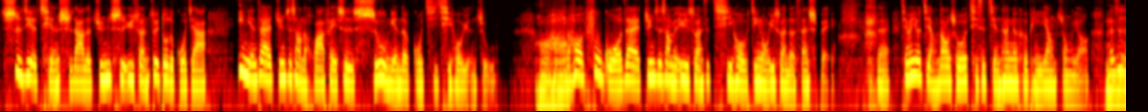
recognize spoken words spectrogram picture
世界前十大的军事预算最多的国家，一年在军事上的花费是十五年的国际气候援助。然后富国在军事上面的预算是气候金融预算的三十倍。对，前面有讲到说，其实减碳跟和平一样重要。但是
